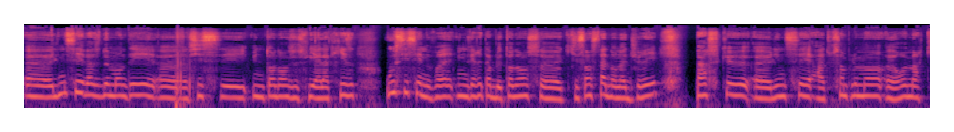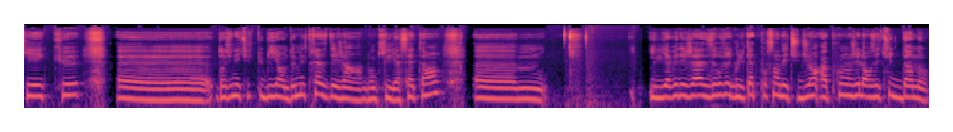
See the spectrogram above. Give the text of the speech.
l'INSEE va se demander si c'est une tendance suite à la crise ou si c'est une, une véritable tendance qui s'installe dans la durée parce que l'INSEE a tout simplement remarqué que dans une étude publiée en 2013 déjà, hein, donc il y a 7 ans, il y avait déjà 0,4% d'étudiants à prolonger leurs études d'un an.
